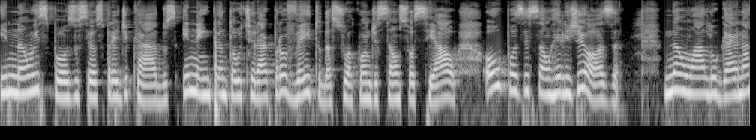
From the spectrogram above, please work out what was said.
e não expôs os seus predicados e nem tentou tirar proveito da sua condição social ou posição religiosa. Não há lugar na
